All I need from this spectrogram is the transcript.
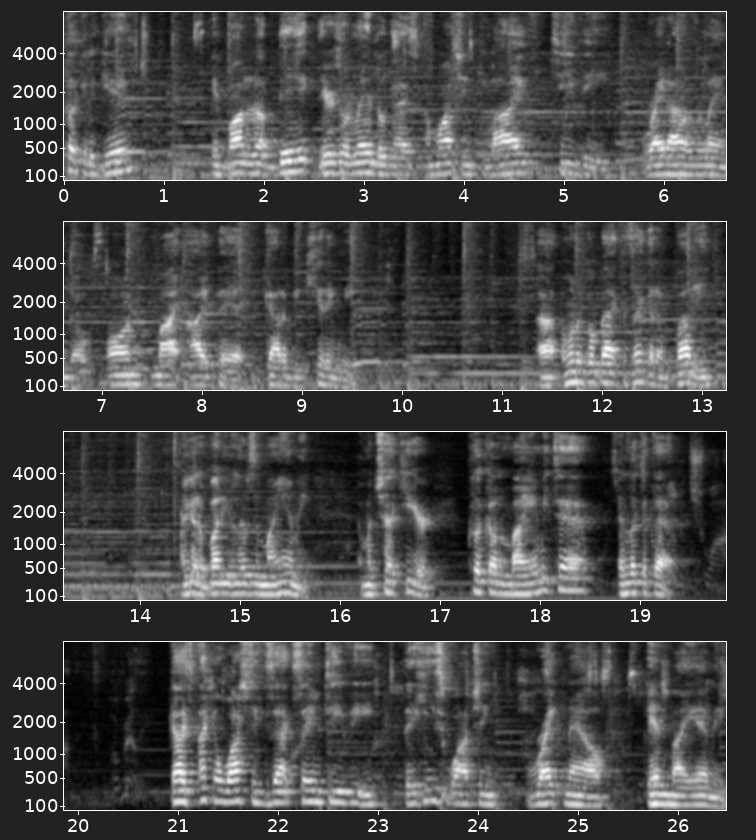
Click it again. It brought it up big. There's Orlando, guys. I'm watching live TV right out of Orlando on my iPad. You gotta be kidding me. Uh, I want to go back because I got a buddy. I got a buddy who lives in Miami. I'm going to check here. Click on the Miami tab and look at that. Guys, I can watch the exact same TV that he's watching right now in Miami.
